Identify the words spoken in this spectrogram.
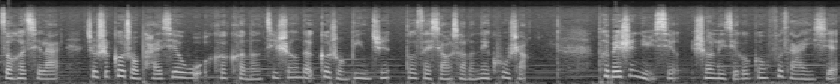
综合起来就是各种排泄物和可能寄生的各种病菌都在小小的内裤上。特别是女性，生理结构更复杂一些，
